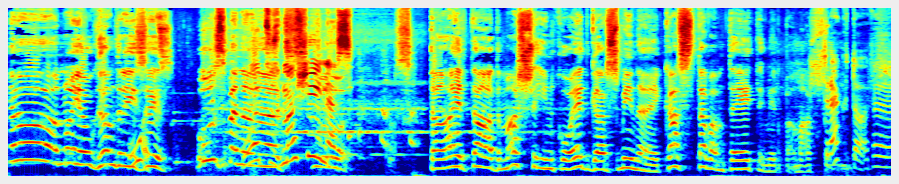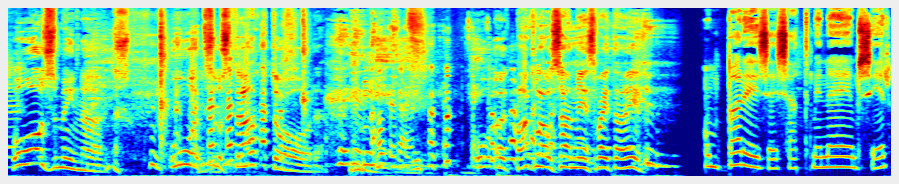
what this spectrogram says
Jā, nu jau gandrīz Ots. ir. Uzmanīgs! Ots uz mašīnas. Tā ir tāda mašīna, ko Edgars minēja. Kas tavam tētim ir pa mašīnu? Traktors. Uzminēts! Ots uz traktora! Paklausāmies, vai tā ir? Un pareizais atminējums ir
